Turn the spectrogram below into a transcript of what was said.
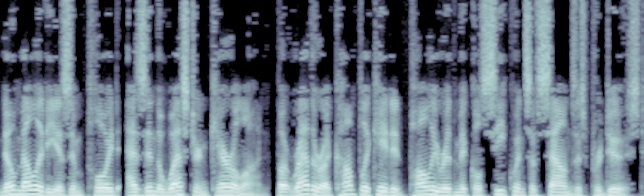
No melody is employed, as in the Western carillon, but rather a complicated polyrhythmical sequence of sounds is produced.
